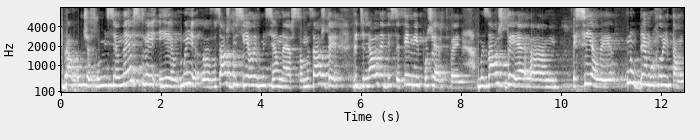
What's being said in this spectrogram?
брав участь у місіонерстві, і ми е, завжди сіяли в місіонерство. Ми завжди відділяли десятини пожертви. Ми завжди е, сіяли, ну де могли там.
